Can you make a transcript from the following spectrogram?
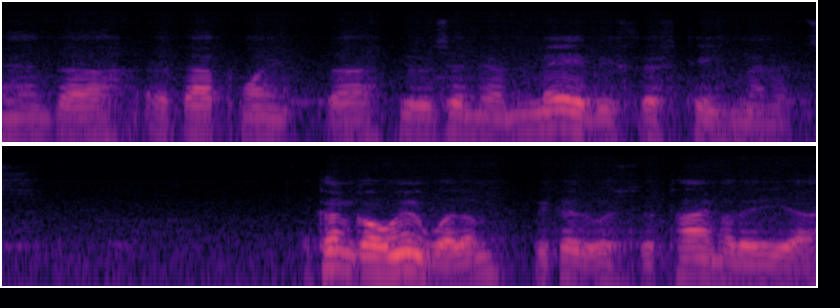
And uh, at that point, uh, he was in there maybe 15 minutes. Couldn't go in with him because it was the time of the uh,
